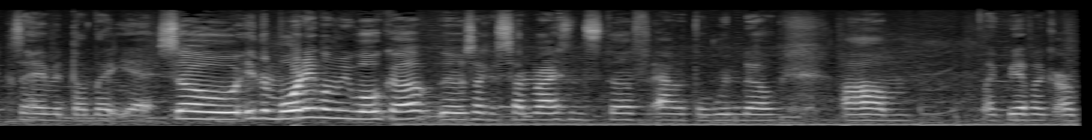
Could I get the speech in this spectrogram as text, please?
because I haven't done that yet. So in the morning when we woke up, there was like a sunrise and stuff out at the window. Um, like we have like our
